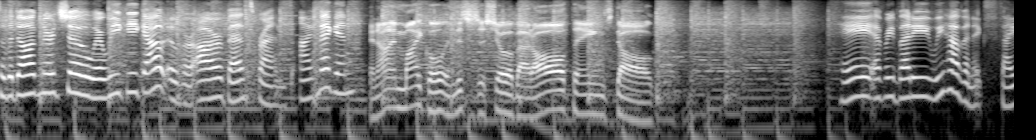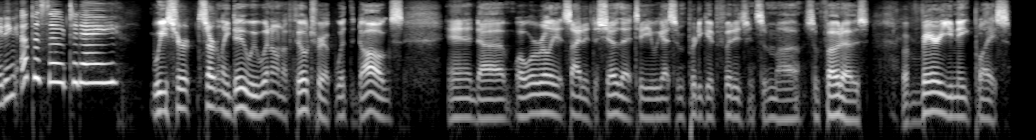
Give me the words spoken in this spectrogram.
to the Dog Nerd Show, where we geek out over our best friends. I'm Megan. And I'm Michael, and this is a show about all things dog. Hey, everybody. We have an exciting episode today. We sure certainly do. We went on a field trip with the dogs, and uh, well, we're really excited to show that to you. We got some pretty good footage and some uh, some photos. Of a very unique place.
